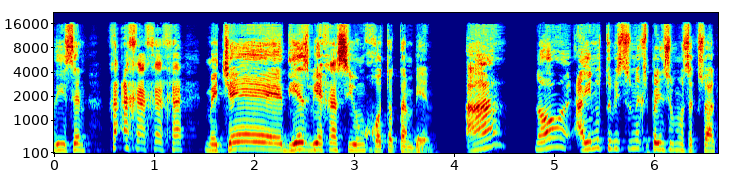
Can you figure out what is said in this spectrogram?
dicen, ja, ja, ja, ja, me eché 10 viejas y un joto también. Ah, no, ahí no tuviste una experiencia homosexual.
